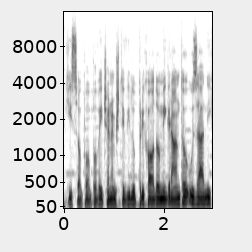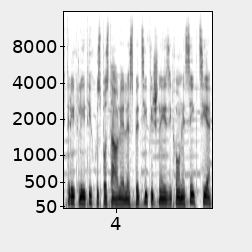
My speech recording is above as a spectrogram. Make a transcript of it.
ki so po povečanem številu prihodov migrantov v zadnjih treh letih vzpostavljale specifične jezikovne sekcije,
